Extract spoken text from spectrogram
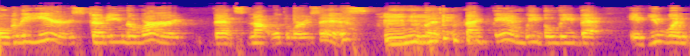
over the years studying the Word, that's not what the word says. Mm-hmm. But back then, we believed that if you wasn't,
